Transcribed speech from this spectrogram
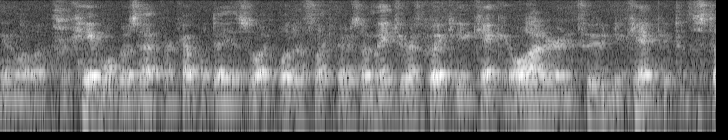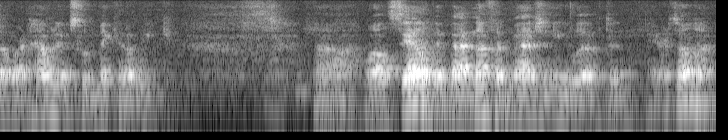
you know, the cable goes out for a couple of days, like what if like there's a major earthquake and you can't get water and food and you can't get to the store, and how many of us would make it a week? Uh, well, Seattle would be bad enough, imagine you lived in Arizona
